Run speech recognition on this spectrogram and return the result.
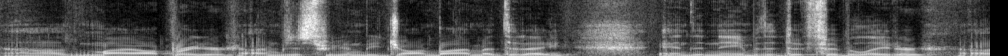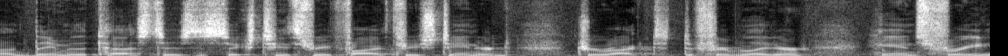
uh, my operator. I'm just going to be John Biomed today. And the name of the defibrillator, uh, the name of the test is the 62353 standard, direct defibrillator, hands-free.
